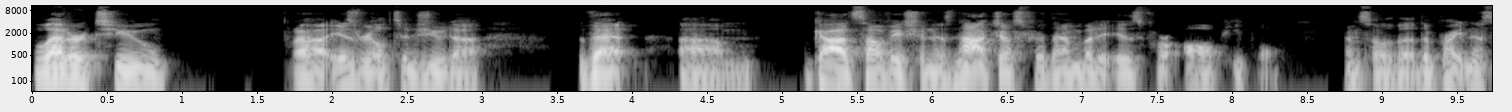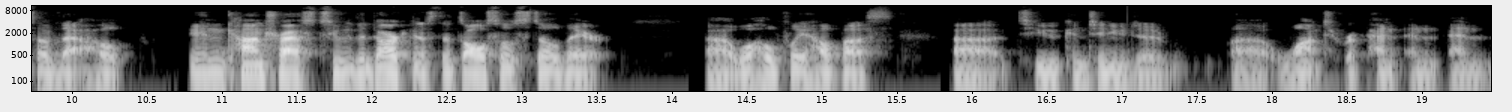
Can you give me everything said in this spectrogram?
letter to uh, Israel, to Judah, that um, God's salvation is not just for them, but it is for all people. And so the, the brightness of that hope, in contrast to the darkness that's also still there, uh, will hopefully help us uh, to continue to uh, want to repent and, and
